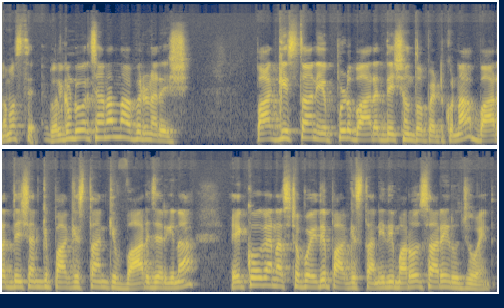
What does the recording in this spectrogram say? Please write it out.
నమస్తే. వెల్కమ్ టు అవర్ ఛానల్ నా పేరు నరేష్. పాకిస్తాన్ ఎప్పుడు భారతదేశంతో పెట్టుకున్నా భారతదేశానికి పాకిస్తాన్కి వార్ జరిగినా ఎక్కువగా నష్టపోయేది పాకిస్తాన్. ఇది మరోసారి రుజువైంది.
